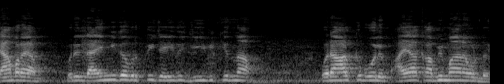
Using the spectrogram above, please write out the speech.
ഞാൻ പറയാം ഒരു ലൈംഗിക വൃത്തി ചെയ്ത് ജീവിക്കുന്ന ഒരാൾക്ക് പോലും അയാൾക്ക് അഭിമാനമുണ്ട്.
